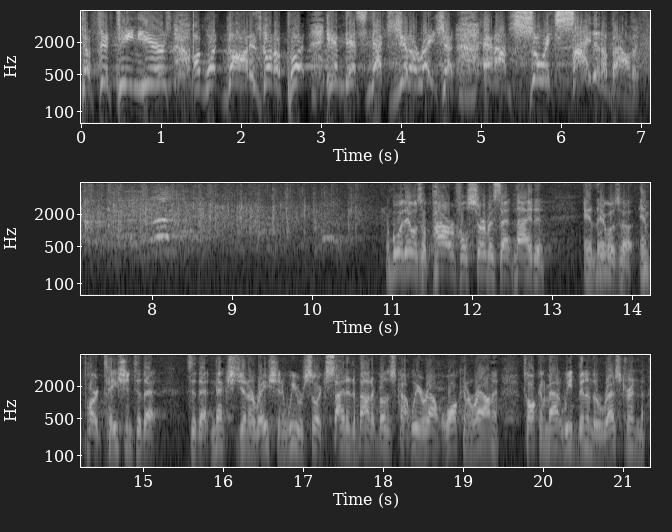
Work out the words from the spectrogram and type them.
to 15 years of what God is going to put in this next generation. And I'm so excited about it. And boy, there was a powerful service that night, and, and there was an impartation to that to that next generation. And we were so excited about it, Brother Scott. We were out walking around and talking about it. We'd been in the restaurant, and a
